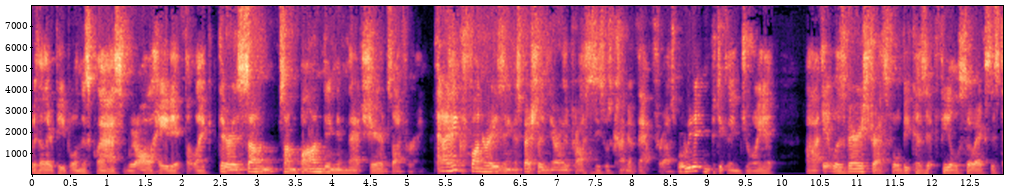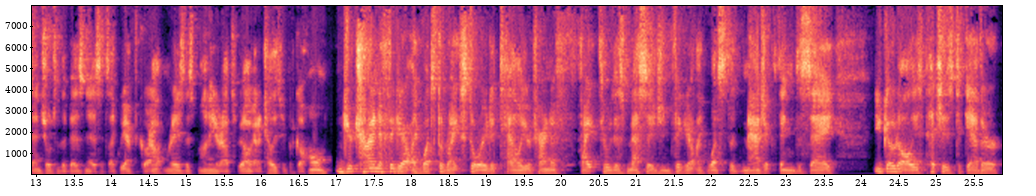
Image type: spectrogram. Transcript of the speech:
with other people in this class and we all hate it but like there is some some bonding in that shared suffering and i think fundraising especially in the early processes was kind of that for us where we didn't particularly enjoy it uh, it was very stressful because it feels so existential to the business. It's like we have to go out and raise this money, or else we all got to tell these people to go home. You're trying to figure out like what's the right story to tell. You're trying to fight through this message and figure out like what's the magic thing to say you go to all these pitches together.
